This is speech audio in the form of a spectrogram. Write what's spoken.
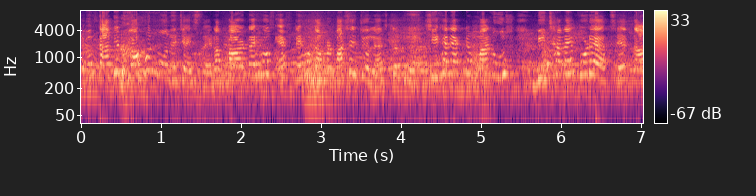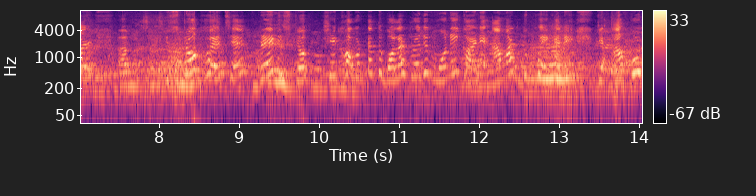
এবং তাদের যখন মনে চাইছে, রাত বারোটায় হোক একটাই হোক, আমার বাসায় চলে আসছে। সেখানে একটা মানুষ বিছানায় পড়ে আছে, তার স্ট্রোক হয়েছে ব্রেন স্ট্রোক সে খবরটা তো বলার প্রয়োজন মনেই করেনি আমার দুঃখ এখানে যে আপুর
